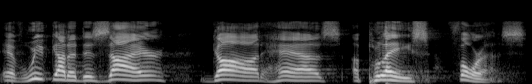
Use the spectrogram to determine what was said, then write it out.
If we've got a desire, God has a place for us.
